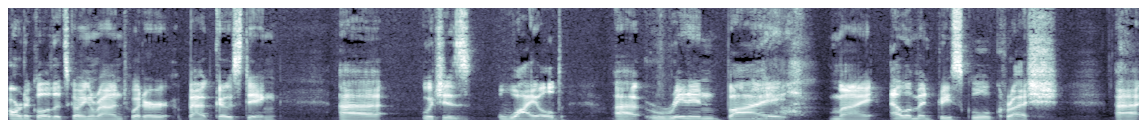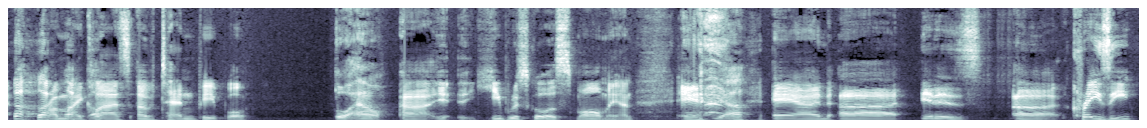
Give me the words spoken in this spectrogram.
article that's going around Twitter about ghosting, uh, which is wild, uh, written by Yeah. my elementary school crush uh, from my class of 10 people. Wow. Uh, it- Hebrew school is small, man. And, Yeah. and uh, it is uh, crazy.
